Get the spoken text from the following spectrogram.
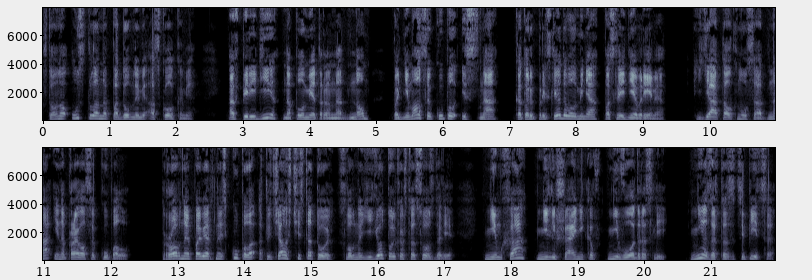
что оно устлано подобными осколками. А впереди, на полметра над дном, поднимался купол из сна, который преследовал меня последнее время. Я оттолкнулся от дна и направился к куполу. Ровная поверхность купола отличалась чистотой, словно ее только что создали. Ни мха, ни лишайников, ни водорослей. Не за что зацепиться.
